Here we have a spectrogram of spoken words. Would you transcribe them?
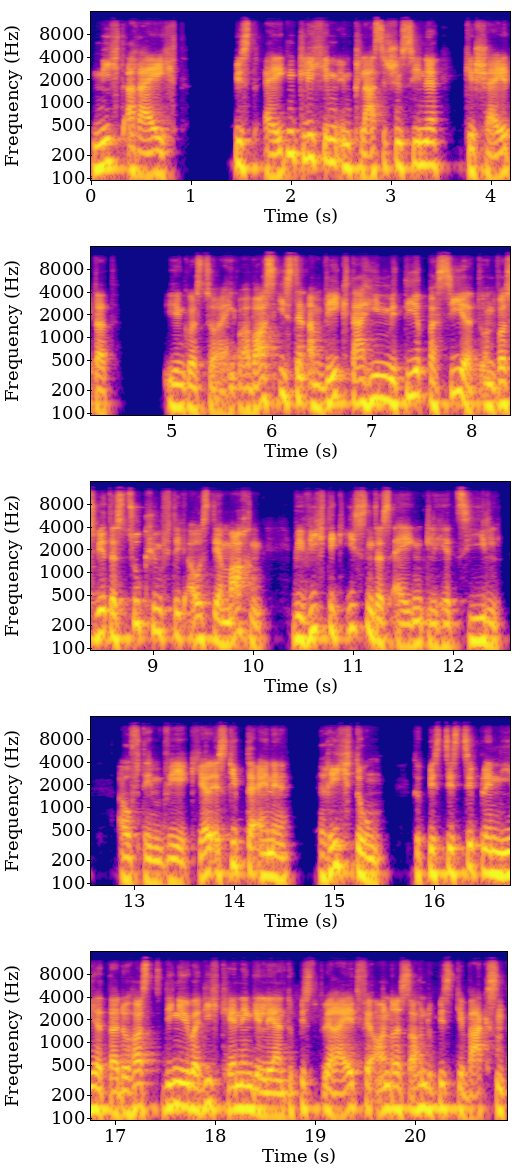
nicht erreicht, bist eigentlich im, im klassischen Sinne gescheitert, irgendwas zu erreichen. Aber was ist denn am Weg dahin mit dir passiert und was wird das zukünftig aus dir machen? Wie wichtig ist denn das eigentliche Ziel auf dem Weg? Ja, es gibt da eine Richtung. Du bist disziplinierter, du hast Dinge über dich kennengelernt, du bist bereit für andere Sachen, du bist gewachsen.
